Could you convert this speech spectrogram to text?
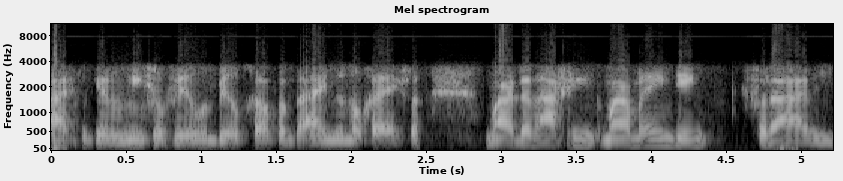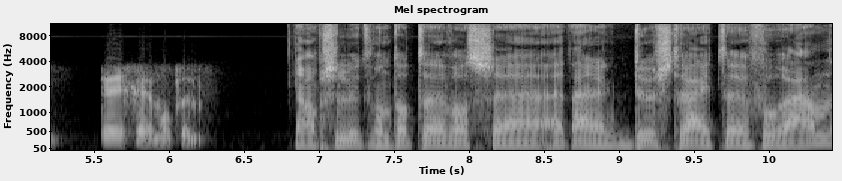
eigenlijk hebben we niet zoveel in beeld gehad. Aan het einde nog even. Maar daarna ging het maar om één ding. Ferrari tegen Hamilton. Ja, absoluut. Want dat was uiteindelijk de strijd vooraan.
